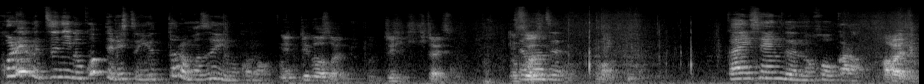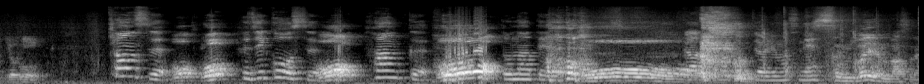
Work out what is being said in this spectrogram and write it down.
これ別に残ってる人言ったらまずいのかな？言ってください。ちょっとぜひ聞きたいです。よじゃあまずま凱旋軍の方から。あはいはい4人。キョンス富士コースフおァンクお。ドナテル。おおが残っておりますね。すんごいメンバーっすね。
